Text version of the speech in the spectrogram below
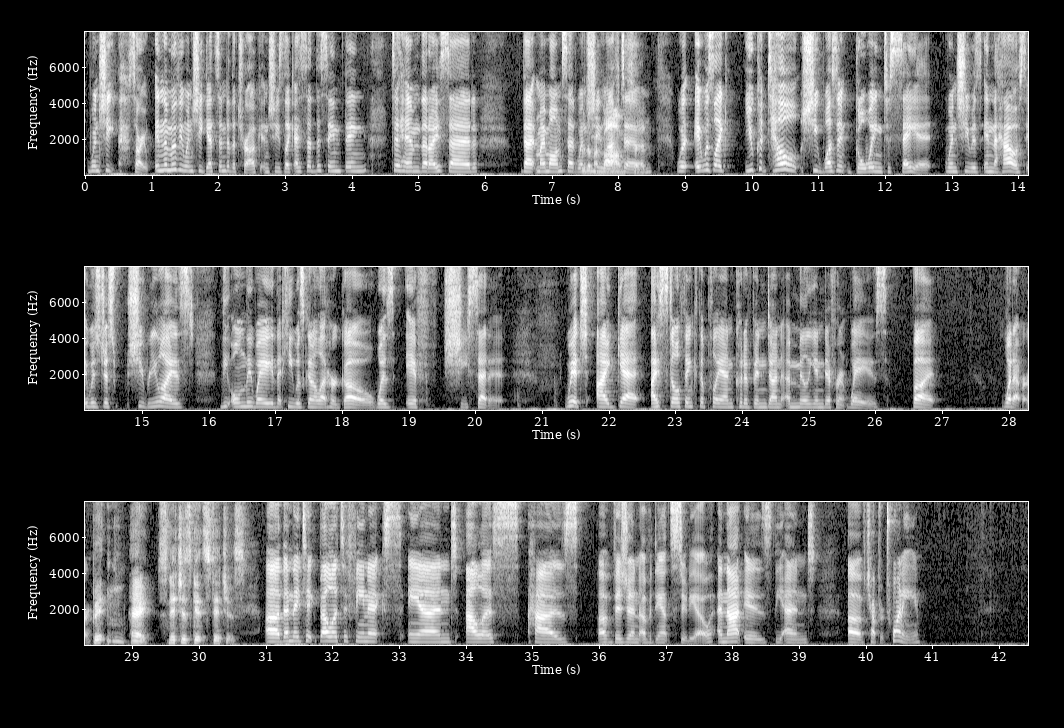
when she sorry, in the movie when she gets into the truck and she's like I said the same thing to him that I said that my mom said when she left him. said. It was like you could tell she wasn't going to say it when she was in the house. It was just she realized the only way that he was going to let her go was if she said it. Which I get. I still think the plan could have been done a million different ways. But whatever. But hey, snitches get stitches. Uh, then they take Bella to Phoenix, and Alice has a vision of a dance studio, and that is the end of chapter 20.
